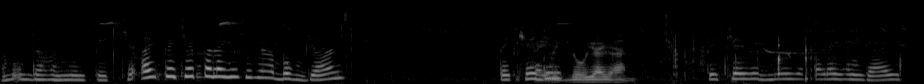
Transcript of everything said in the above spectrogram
Ay ang dami yung peche ay peche pala yung sinabog dyan Pechay Kay din. with luya yan. Pechay with luya pala yan, guys.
